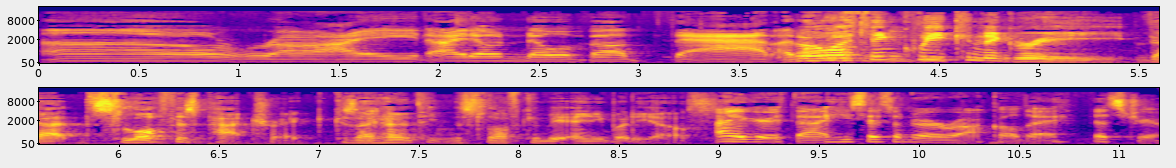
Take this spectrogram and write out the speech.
All right. I don't know about that. I don't well, I think we be- can agree that Sloth is Patrick because I don't think the Sloth can be anybody else. I agree with that. He sits under a rock all day. That's true.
